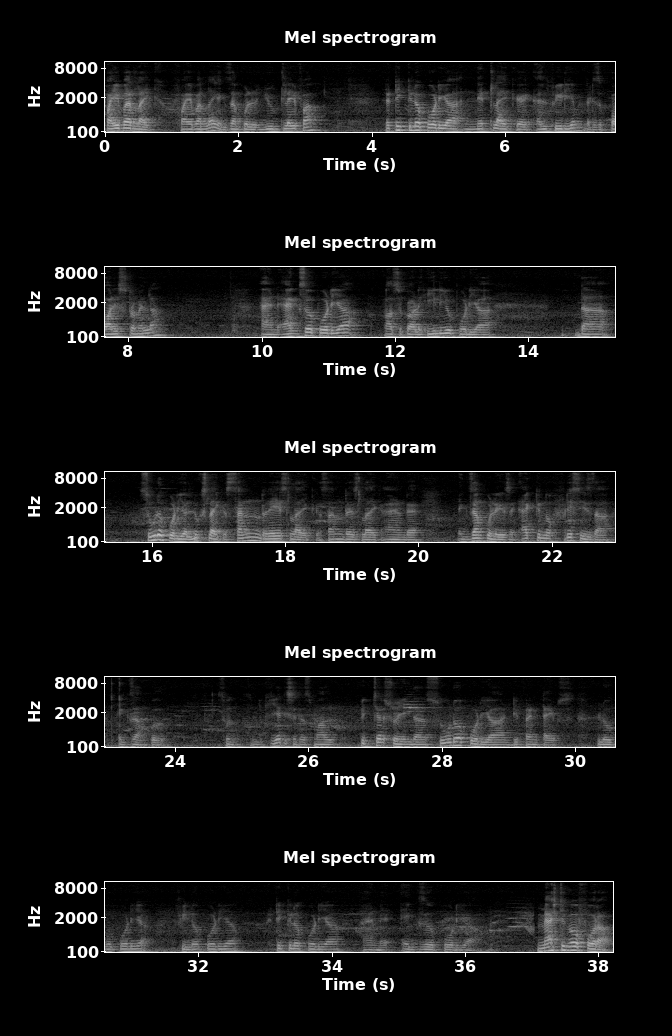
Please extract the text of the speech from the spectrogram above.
fiber like fiber like example euglypha. Reticulopodia net like uh, elphidium that is a polystomella and axopodia also called heliopodia. The pseudopodia looks like a sun rays like sun rays like and uh, example is actinophrys is the example. So here this is the small picture showing the pseudopodia different types. Lobopodia filopodia reticulopodia and exopodia. Mastigophora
